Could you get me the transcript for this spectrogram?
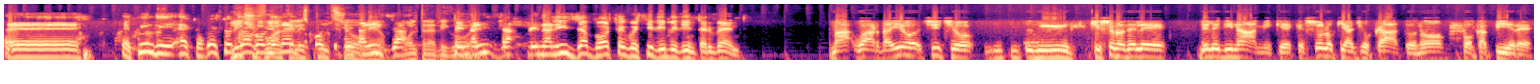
Eh, e quindi ecco questo Lì gioco violento penalizza, penalizza, penalizza a volte questi tipi di interventi. Ma guarda, io Ciccio, mh, mm, mm, ci sono delle, delle, dinamiche che solo chi ha giocato no, può capire.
